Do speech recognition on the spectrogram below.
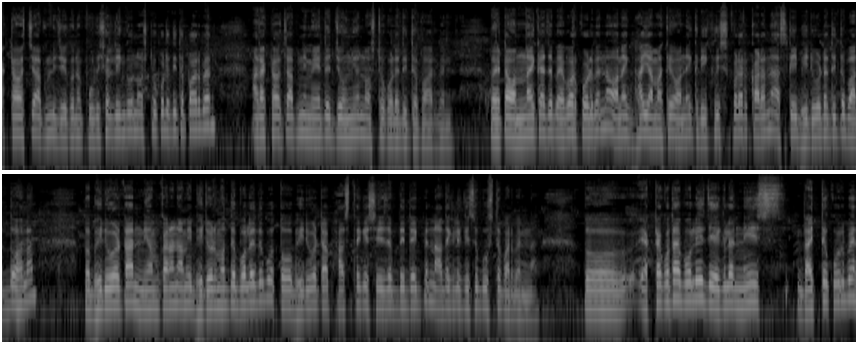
একটা হচ্ছে আপনি যে কোনো পুরুষের লিঙ্গও নষ্ট করে দিতে পারবেন আর একটা হচ্ছে আপনি মেয়েদের যৌনিও নষ্ট করে দিতে পারবেন। তো এটা অন্যায় কাজে ব্যবহার করবেন না। অনেক ভাই আমাকে অনেক রিকোয়েস্ট করার কারণে আজকে এই ভিডিওটা দিতে বাধ্য হলাম। তো ভিডিওটার নিয়মকানুন আমি ভিডিওর মধ্যে বলে দেবো। তো ভিডিওটা ফার্স্ট থেকে শেষ অবধি দেখবেন, না দেখলে কিছু বুঝতে পারবেন না। তো একটা কথা বলি যে এগুলো নিজ দায়িত্ব করবেন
